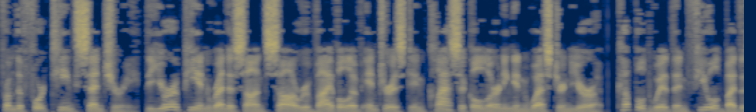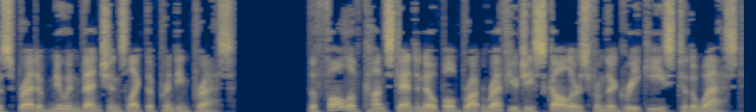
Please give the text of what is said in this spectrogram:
from the 14th century, the European Renaissance saw a revival of interest in classical learning in Western Europe, coupled with and fueled by the spread of new inventions like the printing press. The fall of Constantinople brought refugee scholars from the Greek East to the West.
